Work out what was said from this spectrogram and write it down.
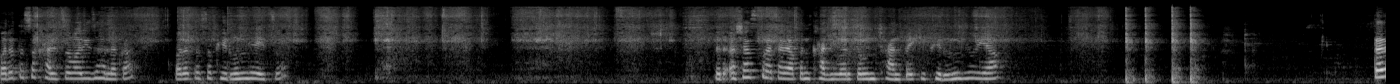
परत असं खालचं वारी झालं का? परत असं फिरून घ्यायचं. तर अशाच प्रकारे आपण खालीवर करून छानपैकी फिरून घेऊया. तर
